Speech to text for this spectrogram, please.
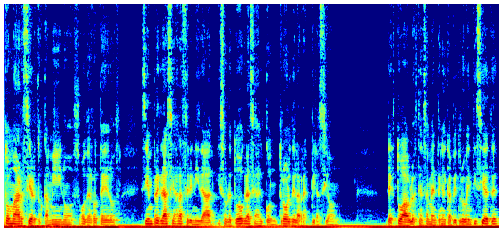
tomar ciertos caminos o derroteros, siempre gracias a la serenidad y sobre todo gracias al control de la respiración. De esto hablo extensamente en el capítulo 27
